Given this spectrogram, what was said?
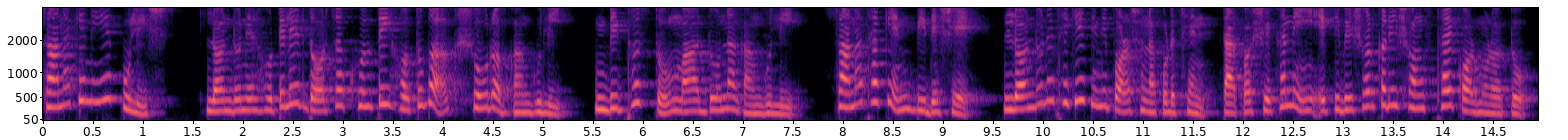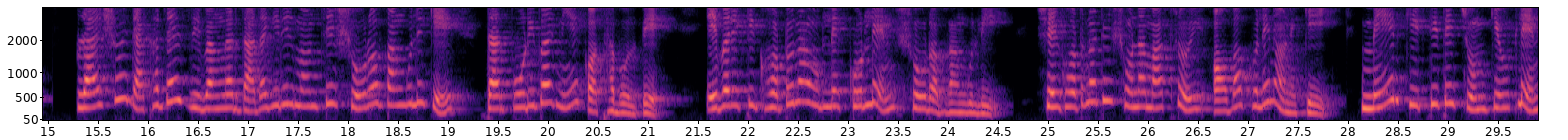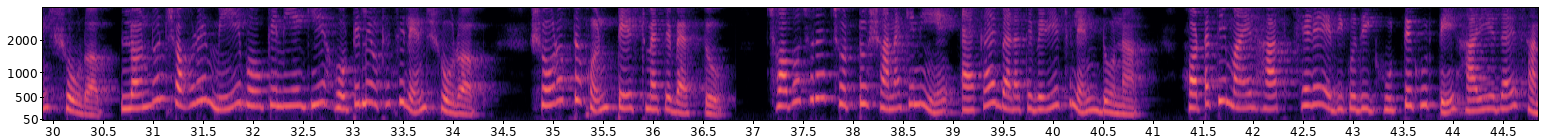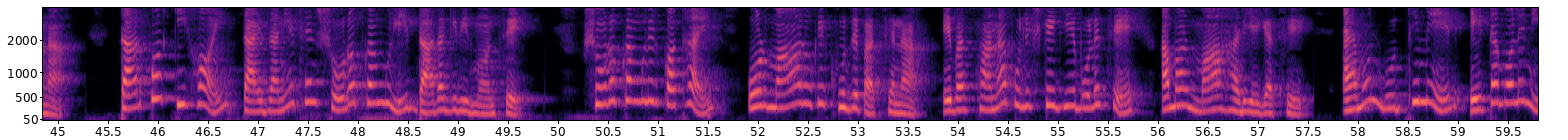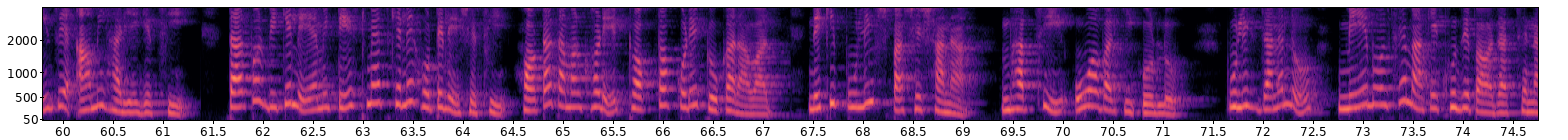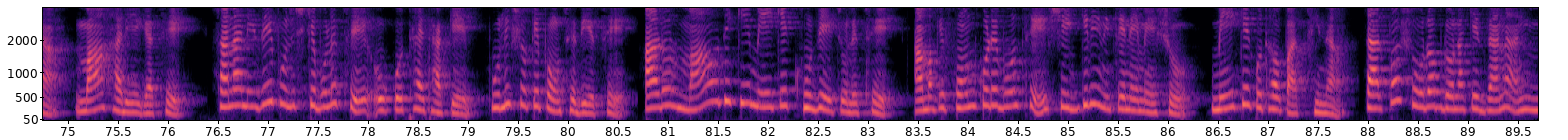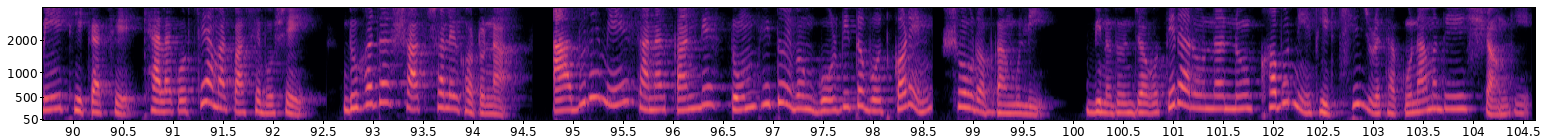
সানাকে নিয়ে পুলিশ। লন্ডনের হোটেলের দরজা খুলতেই হতবাক সৌরভ গাঙ্গুলি। বিধ্বস্ত মা ডোনা গাঙ্গুলি। সানা থাকেন বিদেশে। লন্ডনে থেকে তিনি পড়াশোনা করেছেন। তারপর সেখানেই একটি বেসরকারি সংস্থায় কর্মরত। প্রায়শই দেখা যায় জি বাংলার দাদাগিরির মঞ্চে সৌরভ গাঙ্গুলিকে তার পরিবার নিয়ে কথা বলতে। এবার একটি ঘটনা উল্লেখ করলেন সৌরভ গাঙ্গুলি। সেই ঘটনাটি শোনা মাত্রই অবাক হলেন অনেকেই। মেয়ের কীর্তিতে চমকে উঠলেন সৌরভ। লন্ডন শহরে মেয়ে বউকে নিয়ে গিয়ে হোটেলে উঠেছিলেন সৌরভ। সৌরভ তখন টেস্ট ম্যাচে ব্যস্ত। ছ বছরের ছোট্ট সানাকে নিয়ে একাই বেড়াতে বেরিয়েছিলেন ডোনা। হঠাৎই মায়ের হাত ছেড়ে এদিক ওদিক ঘুরতে ঘুরতে হারিয়ে যায় সানা। তারপর কি হয় তাই জানিয়েছেন সৌরভ গাঙ্গুলি দাদাগিরির মঞ্চে। সৌরভ গাঙ্গুলির কথায়, ওর মা আর ওকে খুঁজে পাচ্ছে না। এবার সানা পুলিশকে গিয়ে বলেছে, আমার মা হারিয়ে গেছে। এমন বুদ্ধি মেয়ের এটা বলেনি যে আমি হারিয়ে গেছি। তারপর বিকেলে আমি টেস্ট ম্যাচ খেলে হোটেলে এসেছি। হঠাৎ আমার ঘরে ঠকঠক করে টোকার আওয়াজ। দেখি পুলিশ পাশে সানা। ভাবছি, ও আবার কি করল? পুলিশ জানালো, মেয়ে বলছে মাকে খুঁজে পাওয়া যাচ্ছে না। মা হারিয়ে গেছে। সানা নিজেই পুলিশকে বলেছে ও কোথায় থাকে। পুলিশ ওকে পৌঁছে দিয়েছে। আর ওর মা ওদিকে মেয়েকে খুঁজেই চলেছে। আমাকে ফোন করে বলছে, শিগগিরই নিচে নেমে এসো। মেয়েকে কোথাও পাচ্ছি না। তারপর সৌরভ ডোনাকে জানান, মেয়ে ঠিক আছে, খেলা করছে আমার পাশে বসে। দু হাজার সাত সালের ঘটনা। আদুরে মেয়ে সানার কাণ্ডে স্তম্ভিত এবং গর্বিত বোধ করেন সৌরভ গাঙ্গুলি। বিনোদন জগতের আর অন্যান্য খবর নিয়ে ফিরছি, জুড়ে থাকুন আমাদের সঙ্গে।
